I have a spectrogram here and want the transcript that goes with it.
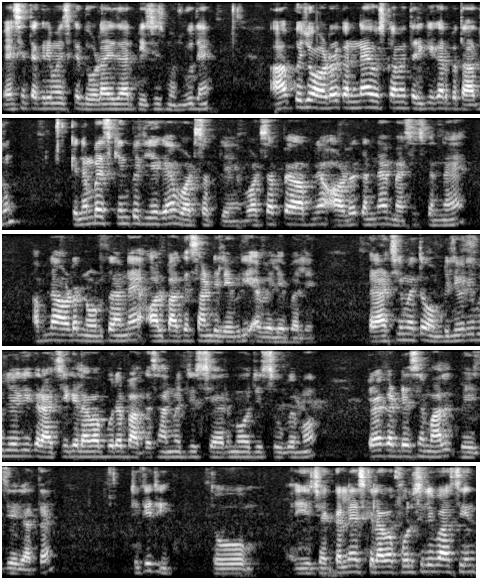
वैसे तकरीबन इसके दो ढाई हज़ार पीसेस मौजूद हैं। आपको जो ऑर्डर करना है, उसका मैं तरीक़ेकार बता दूँ कि नंबर स्क्रीन पे दिए गए हैं व्हाट्सअप के। हैं व्हाट्सअप पे आपने ऑर्डर करना है मैसेज करना है, अपना ऑर्डर नोट कराना है ऑल पाकिस्तान डिलीवरी अवेलेबल है। कराची में तो होम डिलीवरी मिलेगी कराची के अलावा पूरे पाकिस्तान में जिस शहर में हो, जिस सूबे में हो, ट्रक अड्डे से माल भेज दिया जाता है। ठीक है जी? तो ये चेक कर लें। इसके अलावा फुल स्लीव आस्तीन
